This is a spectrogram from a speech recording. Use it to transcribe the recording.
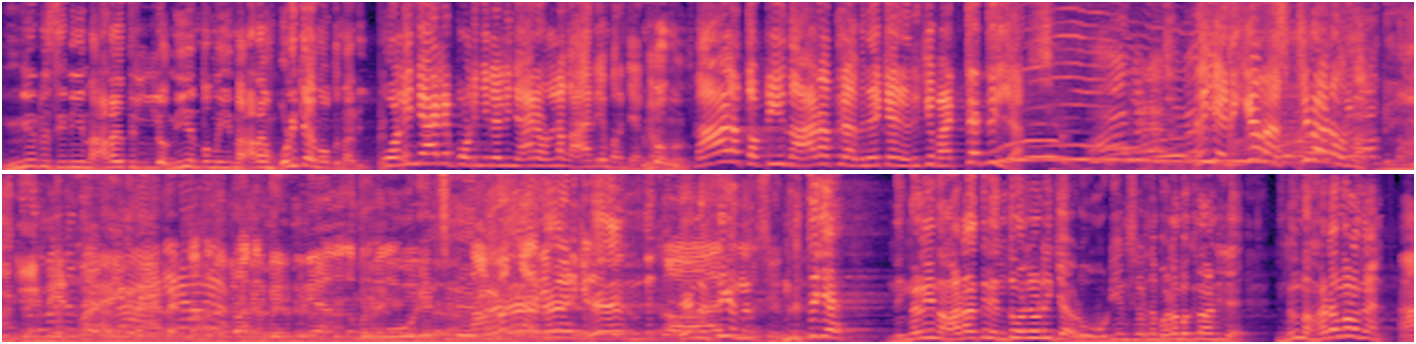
ഇങ്ങനൊരു സിനി ഈ നാടകത്തിലില്ലോ. നീ എന്തോ ഈ നാടകം പൊളിക്കാൻ നോക്കുന്നാടി? പൊളിഞ്ഞാലും പൊളിഞ്ഞാലും ഞാനുള്ള കാര്യം പറഞ്ഞേക്കാം. എന്തോന്ന്? നാളെ തൊട്ട് ഈ നാടകത്തിൽ അഭിനയിക്കാൻ എനിക്ക് പറ്റത്തില്ല. ഏയ്, എനിക്ക് റെസ്റ്റ് വേണമെന്ന് നിർത്തിക്ക നിങ്ങൾ ഈ നാടകത്തിൽ എന്ത് പറഞ്ഞോണ്ടിരിക്കുക അവിടെ ഓഡിയൻസ് കിടന്ന് വെള്ളം വെക്കുന്ന കണ്ടില്ലേ? നിങ്ങൾ നാടകം തുടങ്ങാൻ. ആ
